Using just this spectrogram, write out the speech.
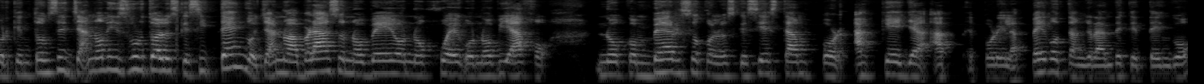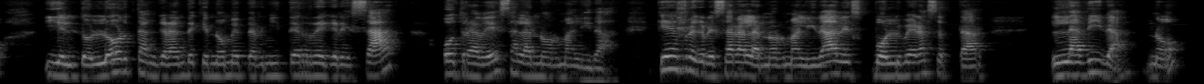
porque entonces ya no disfruto a los que sí tengo, ya no abrazo, no veo, no juego, no viajo, no converso con los que sí están por aquella, por el apego tan grande que tengo y el dolor tan grande que no me permite regresar otra vez a la normalidad. ¿Qué es regresar a la normalidad? Es volver a aceptar la vida, ¿no?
